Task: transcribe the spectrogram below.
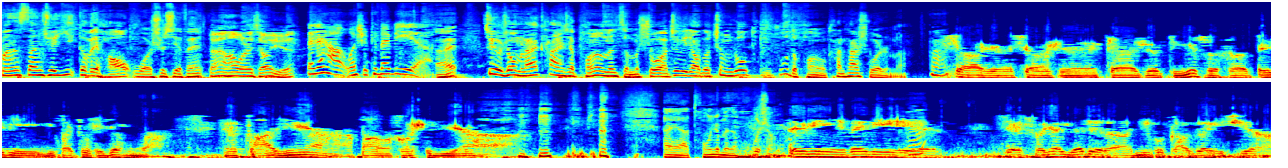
闻三缺一，各位好，我是谢飞。大家好，我是小雨。大家好，我是 K baby。哎，这个时候我们来看一下朋友们怎么说。这位叫做郑州土著的朋友，看他说什么。徐老师，徐老师，这是第一次和 baby 一块主持节目啊，呃，抓紧啊，把握好时机啊。哎呀，同志们的呼声。baby baby，这说起乐队了，你不高歌一曲啊？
